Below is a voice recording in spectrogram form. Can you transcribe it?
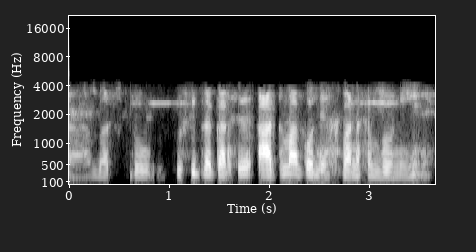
हाँ, बस तो उसी प्रकार से आत्मा को देख पाना संभव नहीं है।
